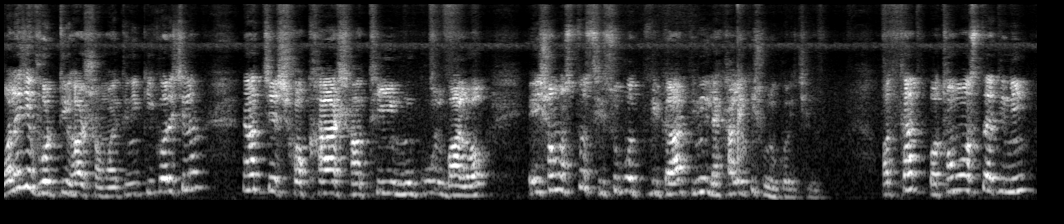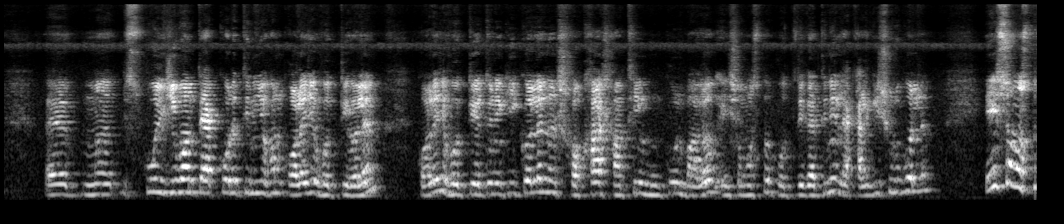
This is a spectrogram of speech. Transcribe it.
কলেজে ভর্তি হওয়ার সময় তিনি কি করেছিলেন? না হচ্ছে সখা, সাথী, মুকুল, বালক, এই সমস্ত শিশু পত্রিকা তিনি লেখালেখি শুরু করেছিলেন। অর্থাৎ প্রথম অবস্থায় তিনি স্কুল জীবন ত্যাগ করে তিনি যখন কলেজে ভর্তি হলেন, কলেজে ভর্তি হয়ে তিনি কী করলেন? সখা, সাথী, মুকুল, বালক এই সমস্ত পত্রিকা তিনি লেখালেখি শুরু করলেন। এই সমস্ত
